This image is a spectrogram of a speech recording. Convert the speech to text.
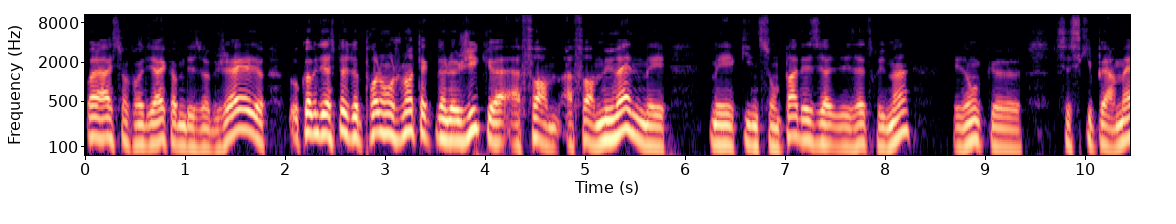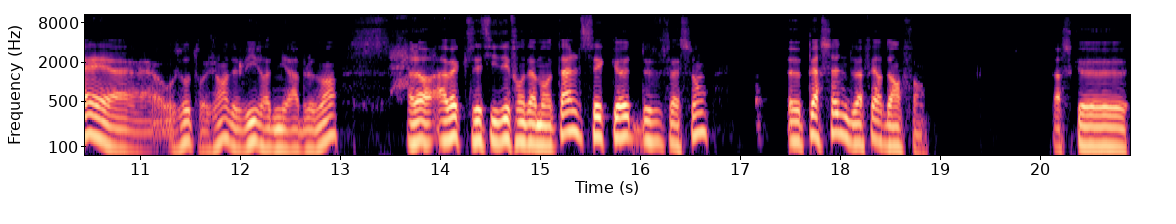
Voilà, ils sont considérés comme des objets, ou comme des espèces de prolongements technologiques à forme, à forme humaine, mais, mais qui ne sont pas des, des êtres humains. Et donc, euh, c'est ce qui permet aux autres gens de vivre admirablement. Alors, avec cette idée fondamentale, c'est que de toute façon, euh, personne ne doit faire d'enfant. Parce que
